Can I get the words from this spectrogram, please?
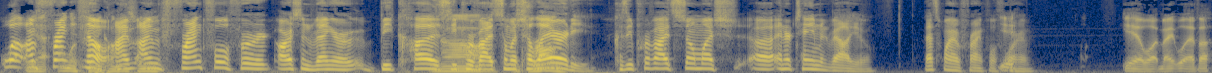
Well, I'm Yeah, I'm frank. no, I'm this one. I'm thankful for Arsene Wenger because he provides so much hilarity. Because he provides so much uh, entertainment value. That's why I'm thankful for him. Yeah, right, mate. Whatever.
